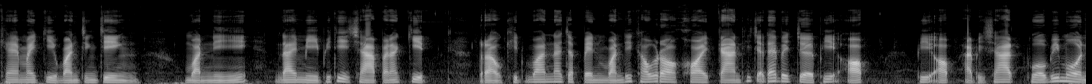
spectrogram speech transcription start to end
แค่ไม่กี่วันจริง ๆ วันนี้ได้มีพิธีชาปนกิจ เราคิดว่าน่าจะเป็นวันที่เขารอคอยการที่จะได้ไปเจอพี่ออฟพี่ออฟอภิชาติพัววิมล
